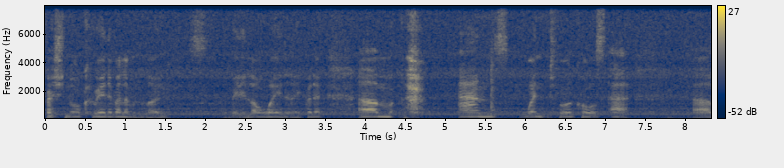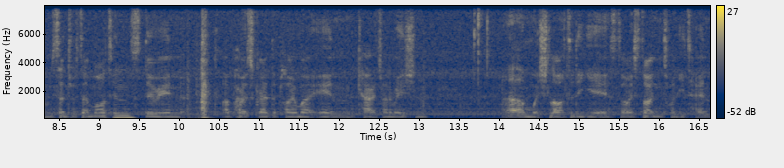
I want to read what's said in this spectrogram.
professional career development loan. It's a really long way that they put it. Um, and went for a course at um, Central St Martin's doing a postgrad diploma in character animation, um, which lasted a year. So I started in 2010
